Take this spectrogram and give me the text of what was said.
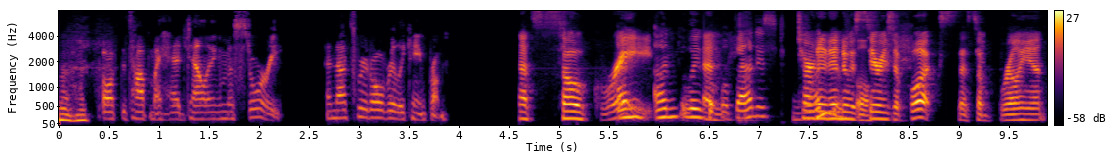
Mhm. off the top of my head telling him a story. And that's where it all really came from. That's so Un- great. unbelievable. And that is Turn it into a series of books. That's a brilliant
